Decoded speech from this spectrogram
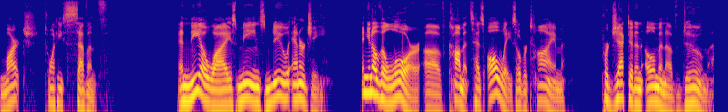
March 27th. And Neowise means new energy. And you know, the lore of comets has always, over time, projected an omen of doom.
